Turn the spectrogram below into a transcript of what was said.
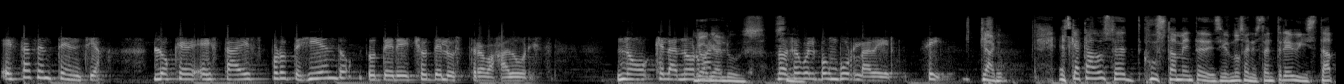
esta sentencia lo que está es protegiendo los derechos de los trabajadores. No, que la norma no se vuelva un burladero. Sí. Claro. Es que acaba usted justamente de decirnos en esta entrevista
